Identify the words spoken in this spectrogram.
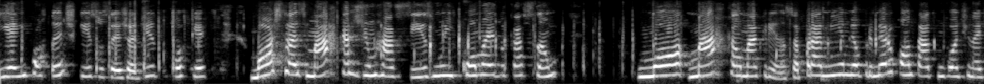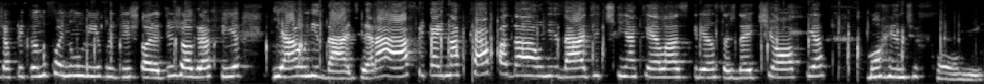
e é importante que isso seja dito, porque mostra as marcas de um racismo e como a educação marca uma criança. Para mim, meu primeiro contato com o continente africano foi num livro de história de geografia e a unidade era a África e na capa da unidade tinha aquelas crianças da Etiópia morrendo de fome.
